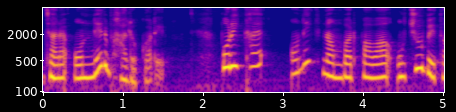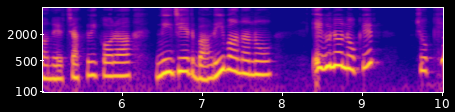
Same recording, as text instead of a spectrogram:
যারা অন্যের ভালো করে। পরীক্ষায় অনেক নম্বর পাওয়া, উঁচু বেতনের চাকরি করা, নিজের বাড়ি বানানো, এগুলো লোকের চোখে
